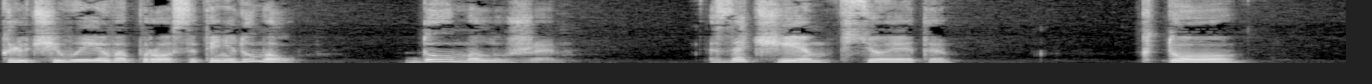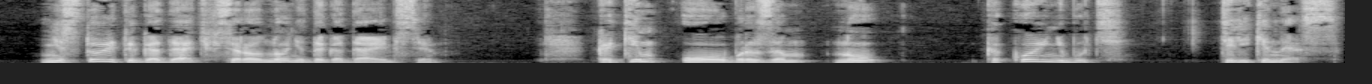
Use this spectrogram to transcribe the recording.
ключевые вопросы, ты не думал?» «Думал уже». Зачем все это? Кто? Не стоит и гадать, все равно не догадаемся. Каким образом, ну, какой-нибудь телекинез?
